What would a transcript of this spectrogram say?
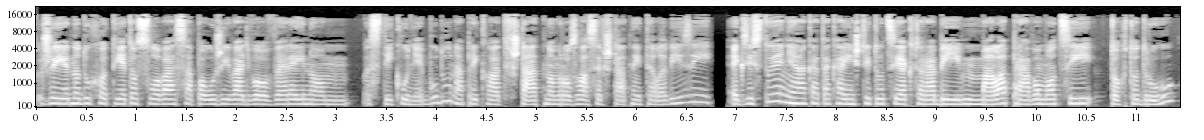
že jednoducho tieto slova sa používať vo verejnom styku nebudú, napríklad v štátnom rozhlase, v štátnej televízii? Existuje nejaká taká inštitúcia, ktorá by mala právomoci tohto druhu?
